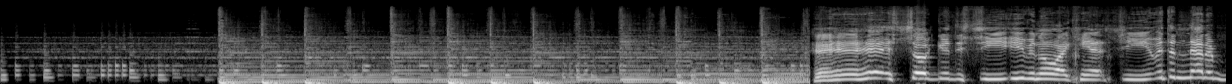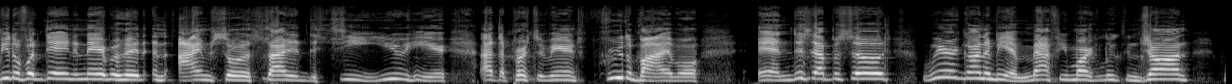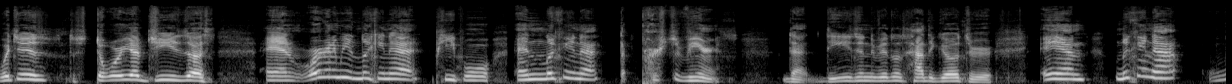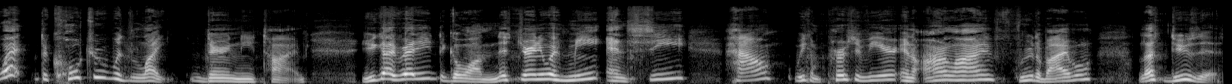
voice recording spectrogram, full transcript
Hey, hey, hey, it's so good to see you, even though I can't see you. It's another beautiful day in the neighborhood, and I'm so excited to see you here at the Perseverance through the Bible. And this episode, we're going to be in Matthew, Mark, Luke, and John, which is the story of Jesus. And we're going to be looking at people and looking at the perseverance that these individuals had to go through, and looking at what the culture was like during these times. You guys ready to go on this journey with me and see how we can persevere in our lives through the Bible? Let's do this.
